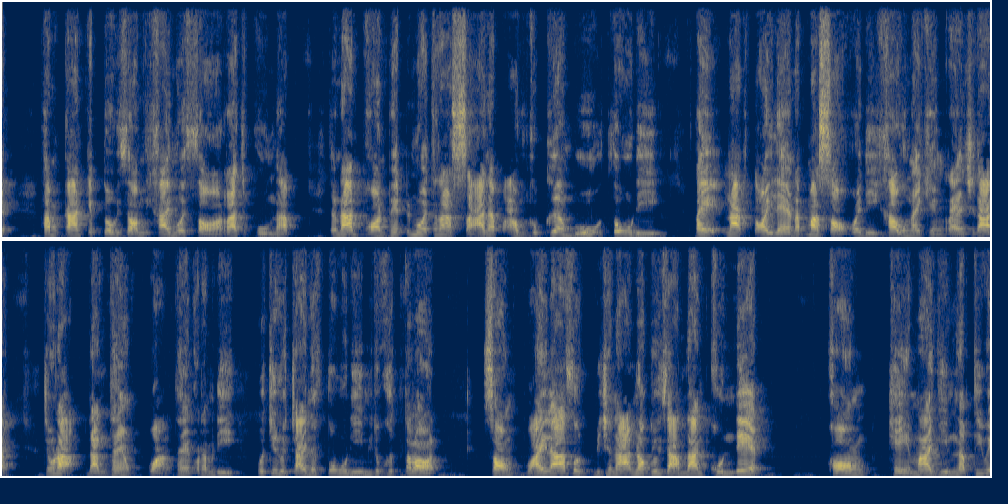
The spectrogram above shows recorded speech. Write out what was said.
ตรทำการเก็บตัวฟิซ้อมที่ค่ายมวยสอราชภูมิครับทางด้านพรเพชรเป็นมวยถนัดซ้ายนะครับเอากับเครื่องบูสู้ดี เตะหนักต่อยแรงนับมาศอกไว้ดีเข้าในแข็งแรงใช้ได้ จังหวะดันแทงกว่างแทงก็ทำดี หัวจิตหัวใจเนี่ยสู้ดีมีทุกคึดตลอดสองไฟล์ล่าสุดมีชนะนอกยุทธสามด้านคุณเดชคองเขมายิมนับที่เว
